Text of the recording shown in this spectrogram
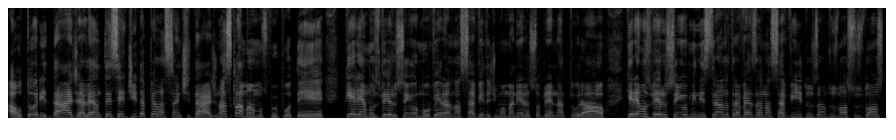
a autoridade ela é antecedida pela santidade. Nós clamamos por poder, queremos ver o Senhor mover a nossa vida de uma maneira sobrenatural, queremos ver o Senhor ministrando através da nossa vida, usando os nossos dons,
